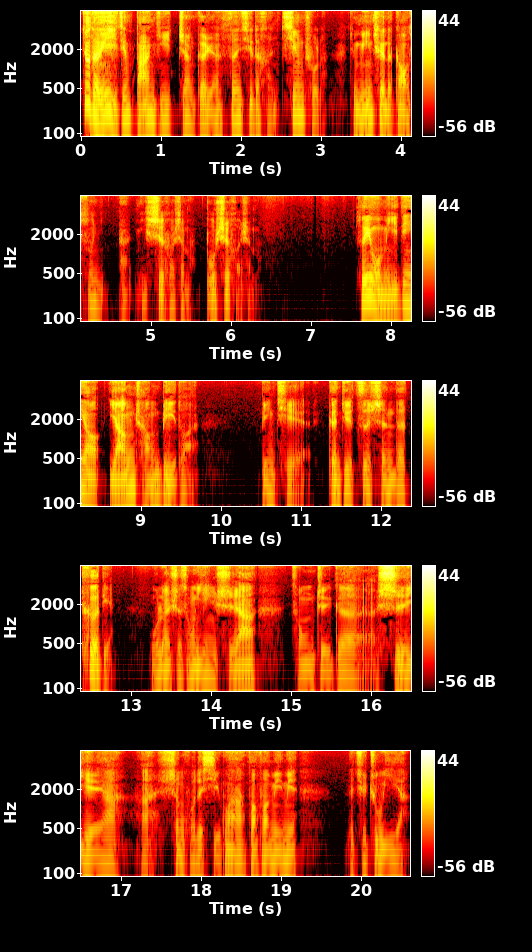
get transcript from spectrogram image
就等于已经把你整个人分析的很清楚了，就明确的告诉你啊，你适合什么，不适合什么。所以，我们一定要扬长避短，并且根据自身的特点，无论是从饮食啊，从这个事业呀，啊，生活的习惯啊，方方面面那去注意啊。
